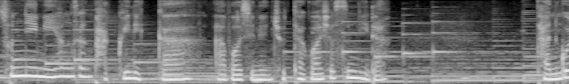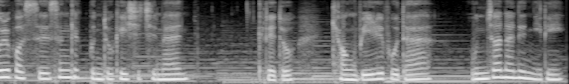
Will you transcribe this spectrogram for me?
손님이 항상 바뀌니까 아버지는 좋다고 하셨습니다. 단골버스 승객분도 계시지만 그래도 경비 일보다 운전하는 일이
